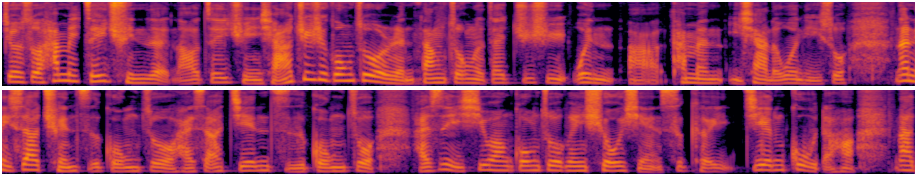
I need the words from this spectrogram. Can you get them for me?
就是说，他们这一群人，然后这一群想要继续工作的人当中呢，再继续问啊，他们以下的问题：说，那你是要全职工作，还是要兼职工作，还是你希望工作跟休闲是可以兼顾的？哈，那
